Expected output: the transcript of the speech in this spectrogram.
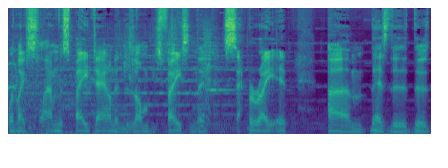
when they slam the spade down in the zombie's face and then separate it. Um, there's the, the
